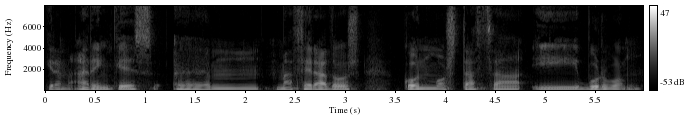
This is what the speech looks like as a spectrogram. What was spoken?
que eran arenques em, macerados con mostaza y bourbon.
